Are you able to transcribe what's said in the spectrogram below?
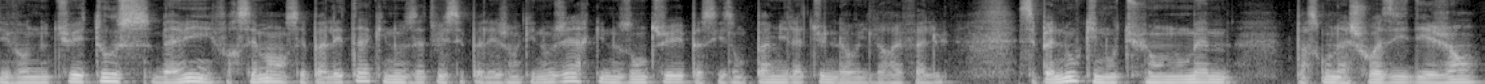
Ils vont nous tuer tous. Ben oui, forcément, c'est pas l'État qui nous a tués, c'est pas les gens qui nous gèrent qui nous ont tués parce qu'ils n'ont pas mis la thune là où il aurait fallu. C'est pas nous qui nous tuons nous-mêmes parce qu'on a choisi des gens.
